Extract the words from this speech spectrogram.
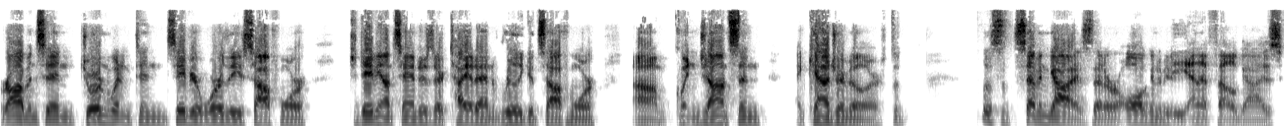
Robinson, Jordan Whittington, Xavier Worthy, sophomore, Ja'Tavion Sanders, their tight end, really good sophomore, um, Quentin Johnston, and Kendre Miller. Listen, seven guys that are all going to be NFL guys.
